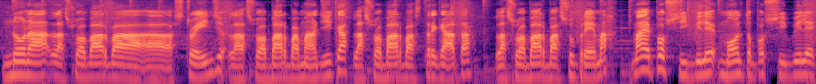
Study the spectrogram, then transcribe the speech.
non ha la sua barba uh, strange, la sua barba magica, la sua barba stregata, la sua barba suprema, ma è possibile, molto possibile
